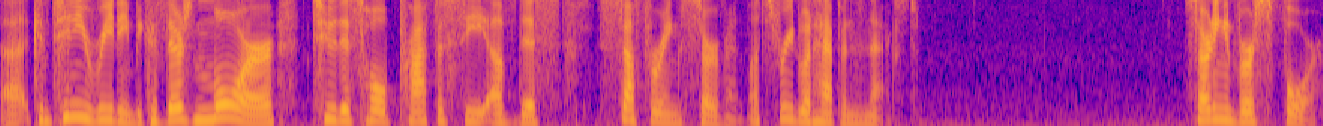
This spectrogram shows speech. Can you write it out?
uh, continue reading because there's more to this whole prophecy of this suffering servant. Let's read what happens next. Starting in verse 4.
